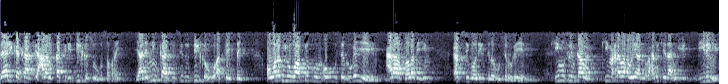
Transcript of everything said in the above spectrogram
dalika kaasi cala alqatli dilka suu ugu sabray. Yani ninkaasi siduu dilka ugu adkaystay oo walam yuwaafiqhum oo uusan uga yeelin calaa talabihim codsigoodiisna uusan uga yeelin. Kii muslimkaa wey? Kii macnaa waxa weeyaan waxaan u jeedaa uu diiday wey.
